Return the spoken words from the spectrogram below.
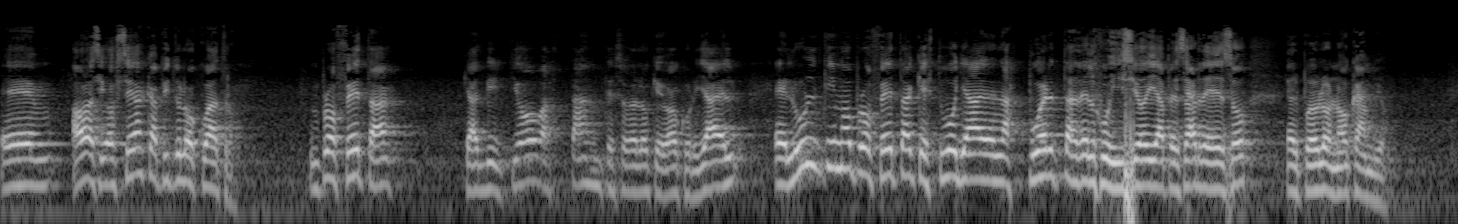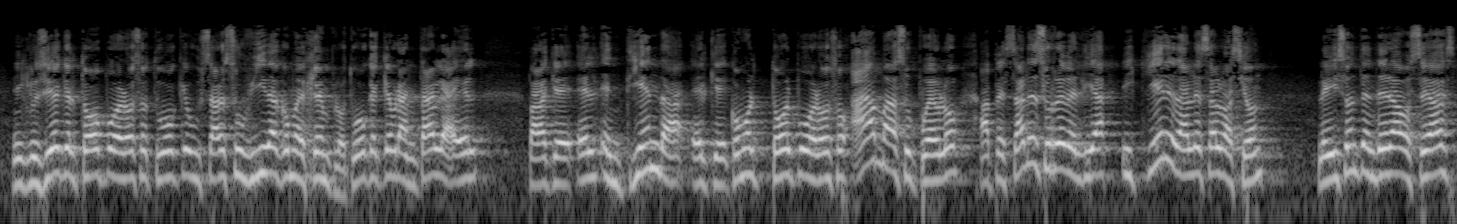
Em, ahora sí, Oseas capítulo 4. Un profeta que advirtió bastante sobre lo que iba a ocurrir. Ya el, último profeta que estuvo ya en las puertas del juicio y a pesar de eso el pueblo no cambió. Inclusive que el Todopoderoso tuvo que usar su vida como ejemplo, tuvo que quebrantarle a él para que él entienda el que todo el poderoso ama a su pueblo a pesar de su rebeldía y quiere darle salvación, le hizo entender a Oseas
